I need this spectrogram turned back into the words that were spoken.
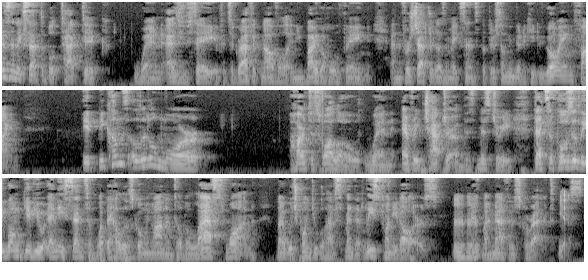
is an acceptable tactic when, as you say, if it's a graphic novel and you buy the whole thing and the first chapter doesn't make sense, but there's something there to keep you going, fine. It becomes a little more hard to swallow when every chapter of this mystery that supposedly won't give you any sense of what the hell is going on until the last one, by which point you will have spent at least $20 mm-hmm. if my math is correct. Yes.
